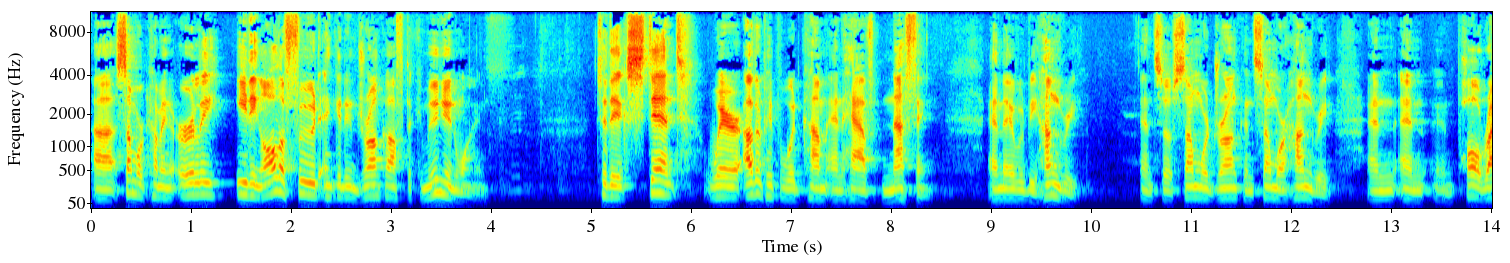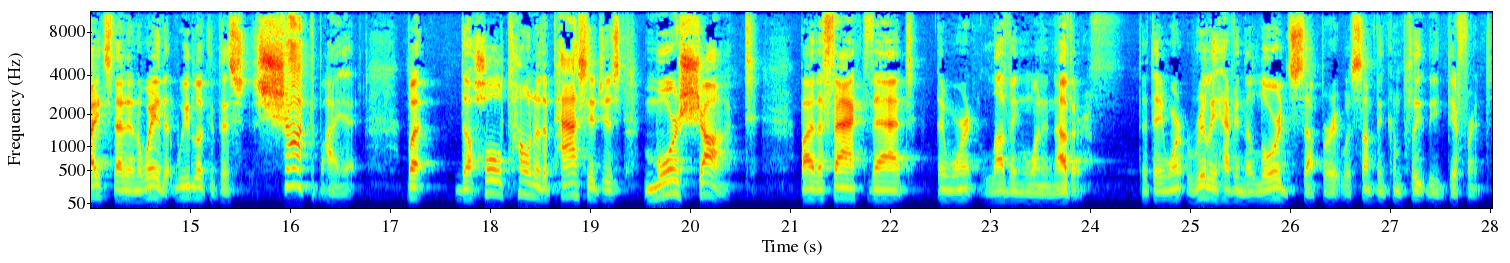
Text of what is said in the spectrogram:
uh, some were coming early, eating all the food and getting drunk off the communion wine to the extent where other people would come and have nothing and they would be hungry. And so some were drunk and some were hungry. And, and, and Paul writes that in a way that we look at this shocked by it. But the whole tone of the passage is more shocked by the fact that they weren't loving one another, that they weren't really having the Lord's Supper. It was something completely different.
